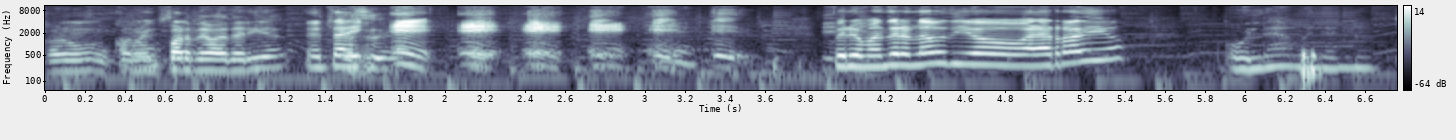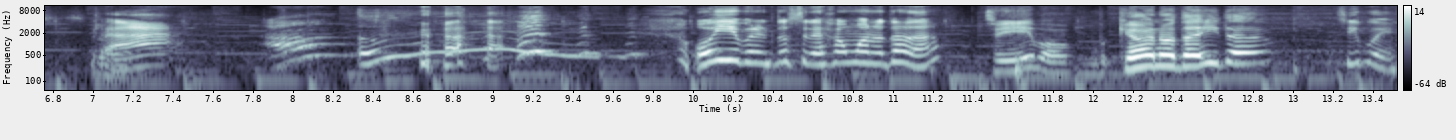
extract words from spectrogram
Con un, con un par de baterías. Está ahí. Eh, eh, eh, eh, eh. Pero mandar el audio a la radio. Hola, buenas noches. Ah. Oye, pero entonces la dejamos anotada. Sí, pues, quedó anotadita. Sí, pues.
